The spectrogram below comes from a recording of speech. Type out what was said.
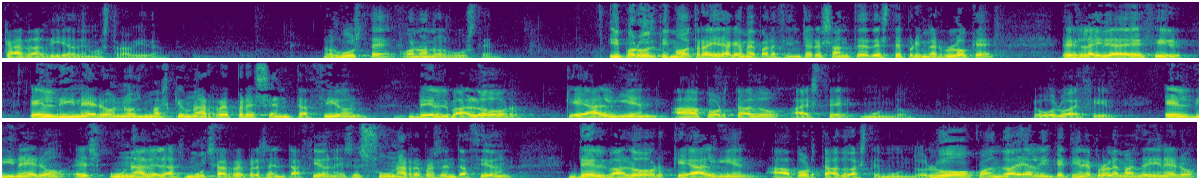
cada día de nuestra vida. Nos guste o no nos guste. Y por último, otra idea que me parece interesante de este primer bloque es la idea de decir, el dinero no es más que una representación del valor que alguien ha aportado a este mundo. Lo vuelvo a decir, el dinero es una de las muchas representaciones, es una representación del valor que alguien ha aportado a este mundo. Luego, cuando hay alguien que tiene problemas de dinero,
